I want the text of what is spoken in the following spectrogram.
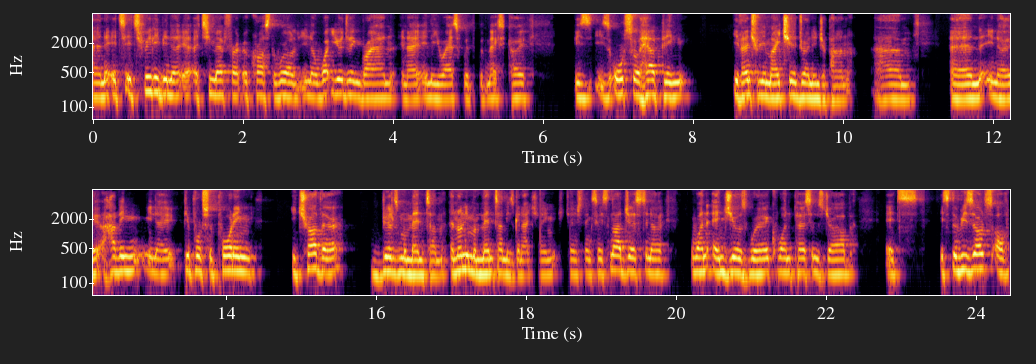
and it's it's really been a, a team effort across the world. You know what you're doing, Brian, in in the US with with Mexico, is is also helping eventually my children in Japan. Um, and you know having you know people supporting each other builds momentum. And only momentum is going to change change things. So it's not just you know one ngo's work one person's job. It's it's the results of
